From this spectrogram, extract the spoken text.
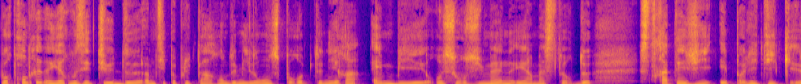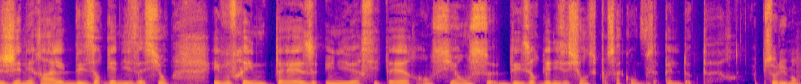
Vous reprendrez d'ailleurs vos études un petit peu plus tard, en 2011, pour obtenir un MBA ressources humaines et un Master 2 stratégie et politique générale des organisations, et vous ferez une thèse universitaire en sciences des organisations, c'est pour ça qu'on vous appelle docteur. Absolument.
